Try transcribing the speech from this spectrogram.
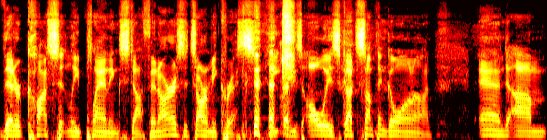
that are constantly planning stuff. In ours, it's Army Chris. he, he's always got something going on, and um,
